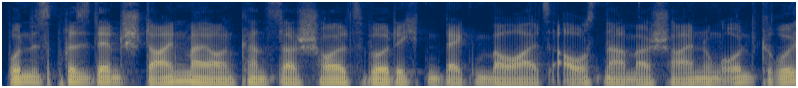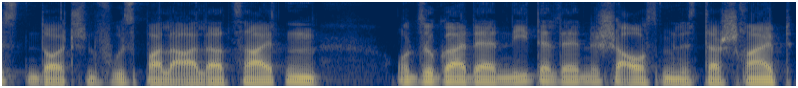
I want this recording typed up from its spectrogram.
Bundespräsident Steinmeier und Kanzler Scholz würdigten Beckenbauer als Ausnahmeerscheinung und größten deutschen Fußballer aller Zeiten. Und sogar der niederländische Außenminister schreibt,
